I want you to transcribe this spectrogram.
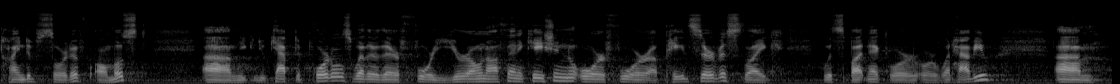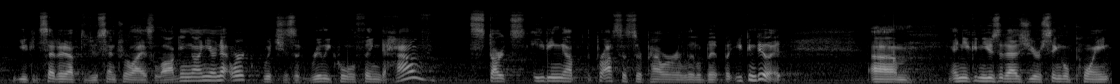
kind of, sort of, almost. Um, you can do captive portals, whether they're for your own authentication or for a paid service like with Sputnik or, or what have you. Um, you can set it up to do centralized logging on your network, which is a really cool thing to have. Starts eating up the processor power a little bit, but you can do it. Um, and you can use it as your single point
